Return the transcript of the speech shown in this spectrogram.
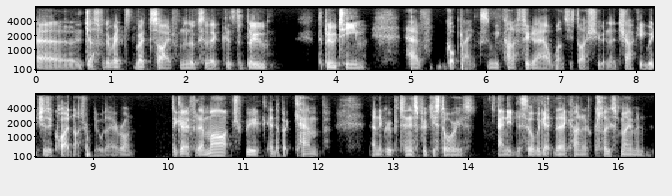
uh, just for the red red side from the looks of it, because the blue the blue team have got blanks, and we kind of figure it out once you start shooting at Chucky, which is a quite nice reveal later on. They go for their march. We end up at camp, and the group are telling spooky stories. Andy De Silva get their kind of close moment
